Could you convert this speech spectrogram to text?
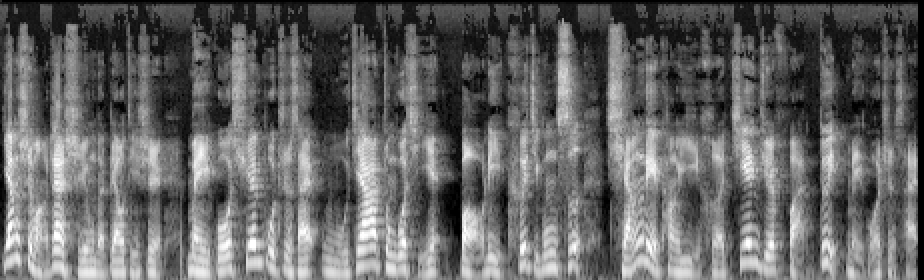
央视网站使用的标题是“美国宣布制裁五家中国企业，保利科技公司强烈抗议和坚决反对美国制裁”。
